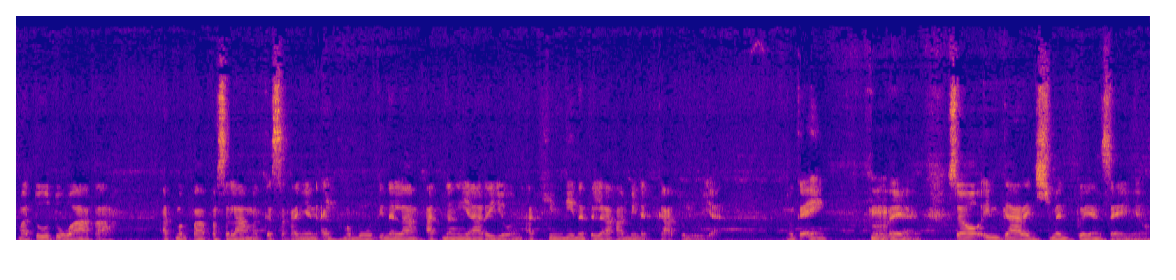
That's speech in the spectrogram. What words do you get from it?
matutuwa ka at magpapasalamat ka sa kanya ay mabuti na lang at nangyari yon at hindi na talaga kami nagkatuluyan. Okay? Ayan. So, encouragement ko yan sa inyo.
